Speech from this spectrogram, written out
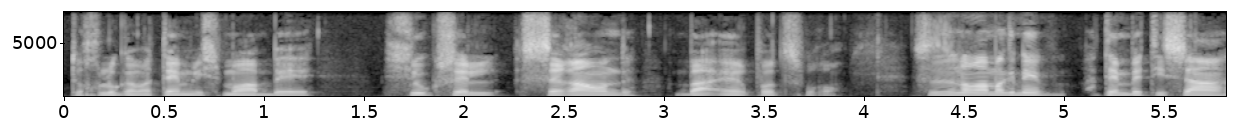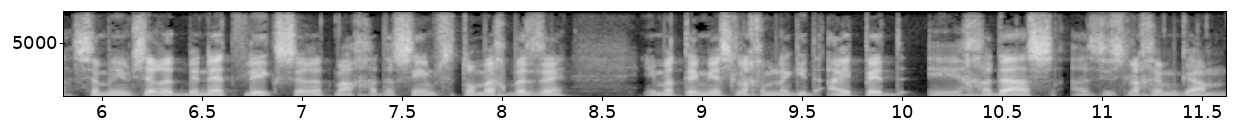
תוכלו גם אתם לשמוע ב... סוג של surround באיירפודס פרו. שזה נורא מגניב אתם בטיסה שומעים סרט בנטפליקס סרט מהחדשים שתומך בזה אם אתם יש לכם נגיד אייפד אה, חדש אז יש לכם גם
